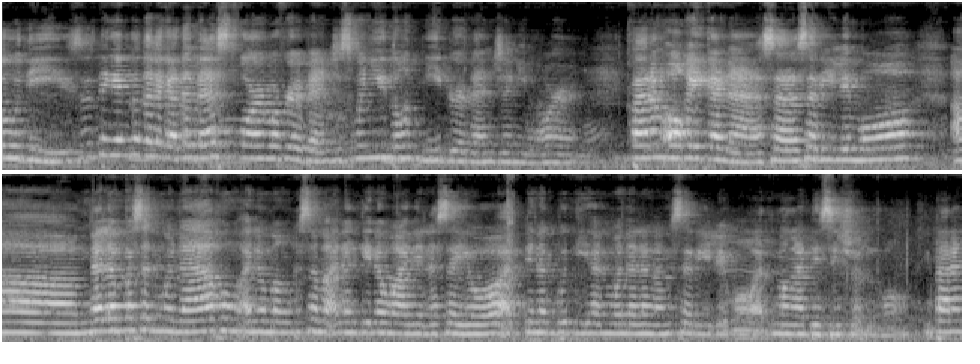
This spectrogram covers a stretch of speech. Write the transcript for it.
Jody. So tingin ko talaga, the best form of revenge is when you don't need revenge anymore. Parang okay ka na sa sarili mo, um, nalampasan mo na kung ano mang kasamaan ang ginawa nila sa'yo at pinagbutihan mo na lang ang sarili mo at mga desisyon mo. Parang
